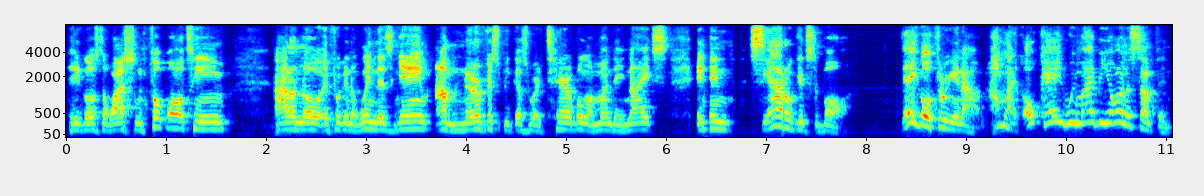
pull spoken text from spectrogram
Here goes the Washington football team. I don't know if we're going to win this game. I'm nervous because we're terrible on Monday nights. And then Seattle gets the ball. They go three and out. I'm like, okay, we might be on to something.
